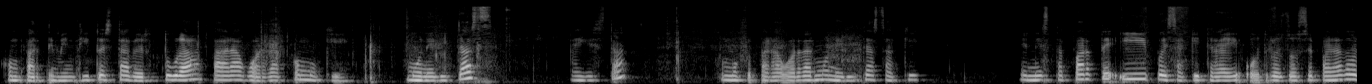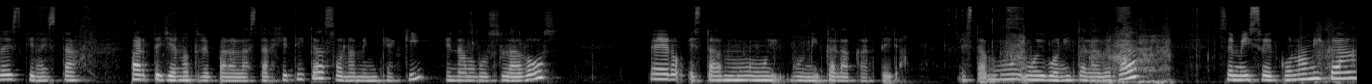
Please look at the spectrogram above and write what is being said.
compartimentito, esta abertura para guardar como que moneditas. ahí está. Como que para guardar moneditas aquí en esta parte. Y pues aquí trae otros dos separadores que en esta parte ya no trae para las tarjetitas solamente aquí en ambos lados. Pero está muy bonita la cartera. Está muy muy bonita la verdad se me hizo económica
